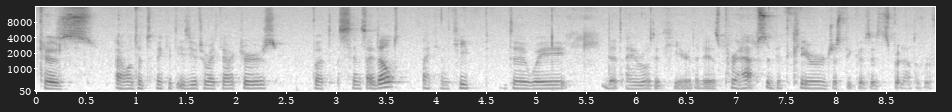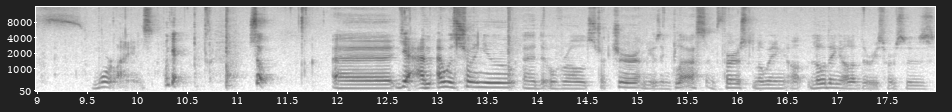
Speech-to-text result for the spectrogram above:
because I wanted to make it easier to write characters, but since I don't, I can keep the way that I wrote it here. That is perhaps a bit clearer just because it's spread out over more lines. Okay, so Uh, yeah, I'm, I was showing you uh, the overall structure. I'm using Gloss. I'm first loading, uh, loading all of the resources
